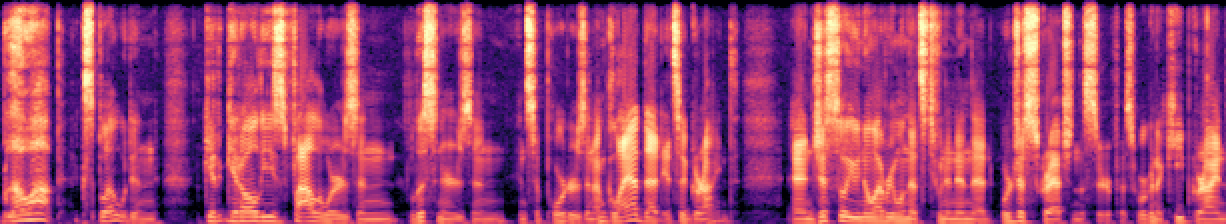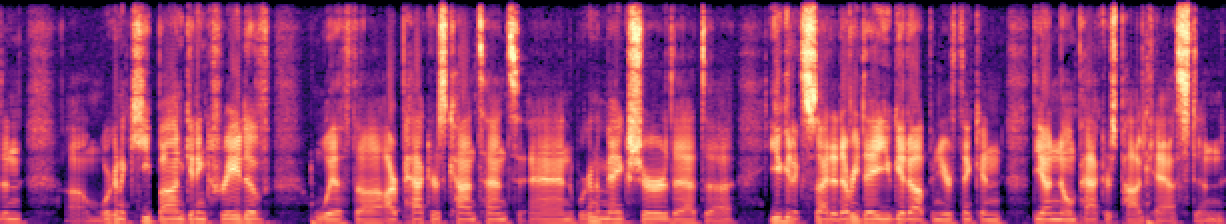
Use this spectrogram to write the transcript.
blow up, explode, and get get all these followers and listeners and, and supporters. And I'm glad that it's a grind. And just so you know, everyone that's tuning in, that we're just scratching the surface. We're going to keep grinding. Um, we're going to keep on getting creative with uh, our Packers content, and we're going to make sure that uh, you get excited every day you get up and you're thinking the Unknown Packers podcast. And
